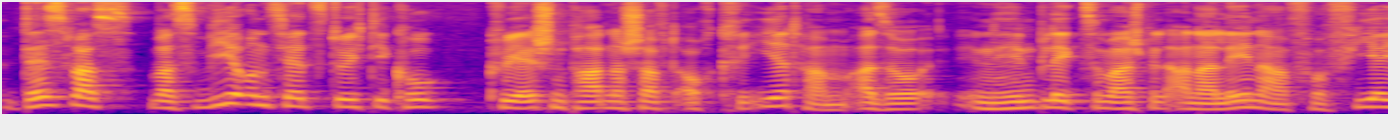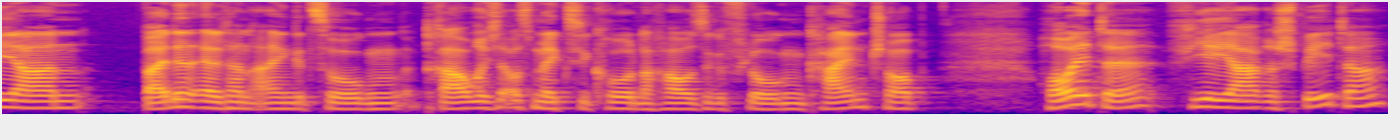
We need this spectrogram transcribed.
das, was, was wir uns jetzt durch die Co Creation-Partnerschaft auch kreiert haben. Also im Hinblick zum Beispiel Annalena, vor vier Jahren bei den Eltern eingezogen, traurig aus Mexiko nach Hause geflogen, kein Job. Heute, vier Jahre später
